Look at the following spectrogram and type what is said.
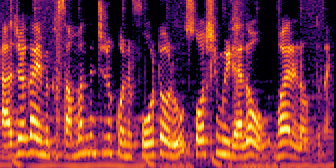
తాజాగా ఈమెకు సంబంధించిన కొన్ని ఫోటోలు సోషల్ మీడియాలో వైరల్ అవుతున్నాయి.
